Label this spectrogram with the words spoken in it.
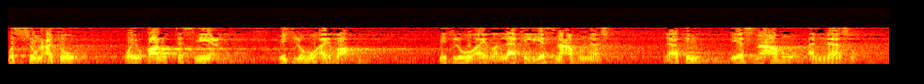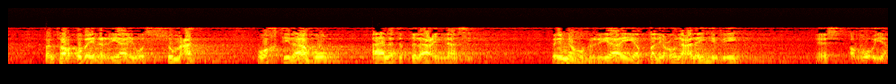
والسمعة ويقال التسميع مثله أيضا مثله أيضا لكن ليسمعه الناس لكن ليسمعه الناس. فالفرق بين الرياء والسمعة هو اختلاف آلة اطلاع الناس فإنه في الرياء يطلعون عليه ب إيش؟ الرؤية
